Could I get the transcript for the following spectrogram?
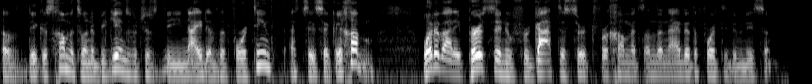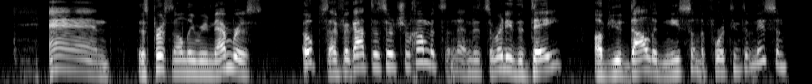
of Dikas Chametz when it begins, which is the night of the 14th. What about a person who forgot to search for Chametz on the night of the 14th of Nisan? And this person only remembers, oops, I forgot to search for Chametz, and it's already the day of Yudalid Nisan, the 14th of Nisan.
